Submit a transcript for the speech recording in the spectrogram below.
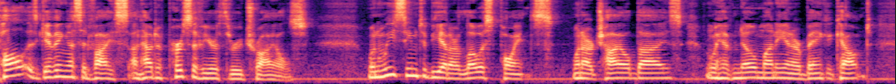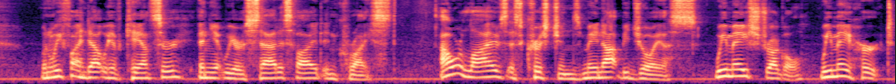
Paul is giving us advice on how to persevere through trials. When we seem to be at our lowest points, when our child dies, when we have no money in our bank account, when we find out we have cancer and yet we are satisfied in Christ, our lives as Christians may not be joyous. We may struggle. We may hurt.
